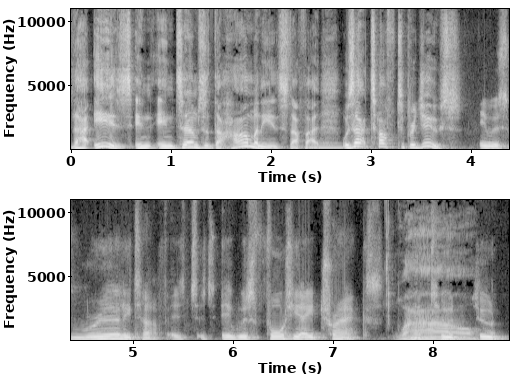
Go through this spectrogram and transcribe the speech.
that is in, in terms of the harmony and stuff. That- mm. Was that tough to produce? It was really tough. It, it, it was 48 tracks. You know, Wow. Two, two,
